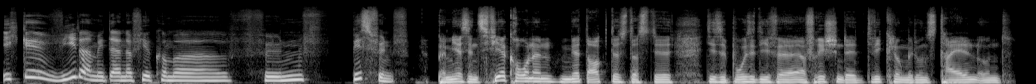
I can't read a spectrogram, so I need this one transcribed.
Ich gehe wieder mit einer 4,5 bis 5. Bei mir sind es vier Kronen. Mir taugt es, dass die diese positive, erfrischende Entwicklung mit uns teilen und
